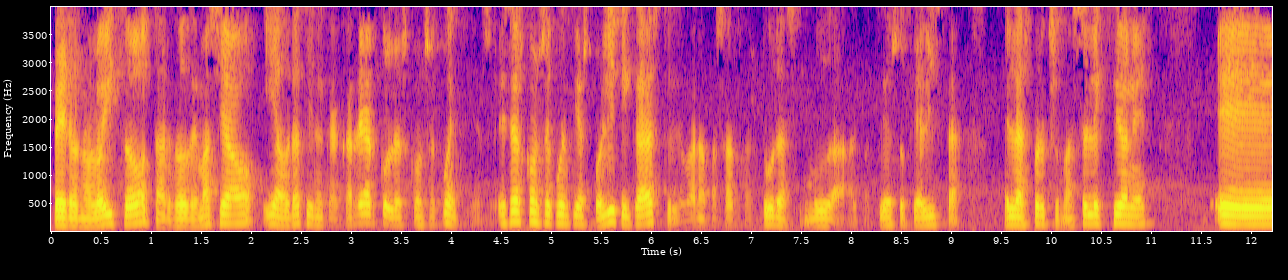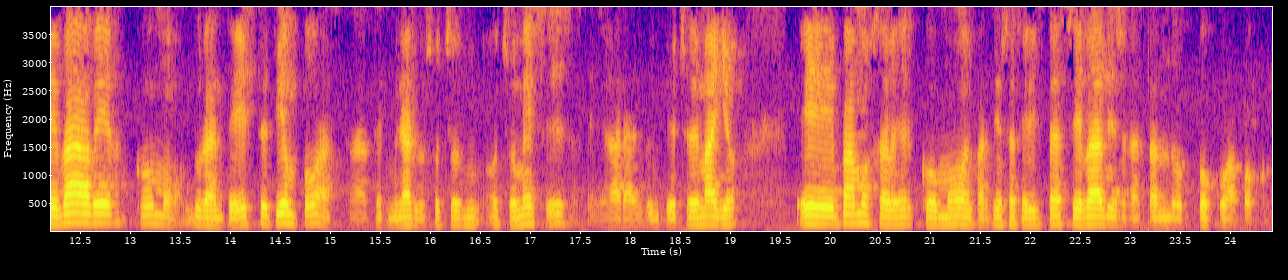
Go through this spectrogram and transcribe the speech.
pero no lo hizo, tardó demasiado y ahora tiene que acarrear con las consecuencias. Esas consecuencias políticas que le van a pasar facturas sin duda al Partido Socialista en las próximas elecciones eh, va a ver cómo durante este tiempo, hasta terminar los ocho, meses, hasta llegar al 28 de mayo, eh, vamos a ver cómo el Partido Socialista se va desgastando poco a poco.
